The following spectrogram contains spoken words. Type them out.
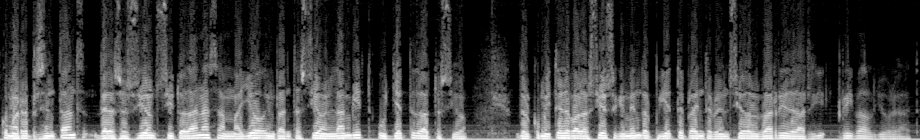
com a representants de les associacions ciutadanes amb major implantació en l'àmbit objecte de l'actuació del Comitè d'Avaluació i Seguiment del projecte Pla d'Intervenció del barri de la Riba del Llobregat.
